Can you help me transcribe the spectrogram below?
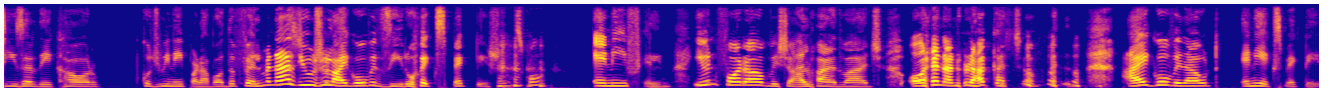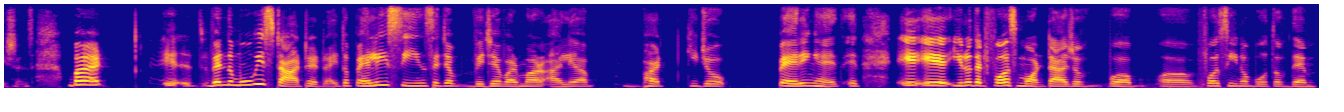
टीजर देखा और कुछ भी नहीं पढ़ा about the film and as usual I go with zero expectations for any film, even for a Vishal Bharadwaj or an Anurag Kashyap film. I go without any expectations. But when the movie started right तो पहले ही सीन से जब विजय वर्मा और आलिया भट्ट की जो you know that first montage of uh, uh, first scene of both of them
